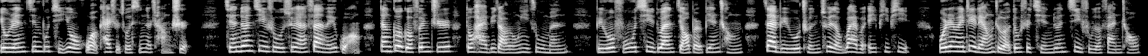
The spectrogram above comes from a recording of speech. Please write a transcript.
有人经不起诱惑，开始做新的尝试。前端技术虽然范围广，但各个分支都还比较容易入门。比如服务器端脚本编程，再比如纯粹的 Web APP，我认为这两者都是前端技术的范畴，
